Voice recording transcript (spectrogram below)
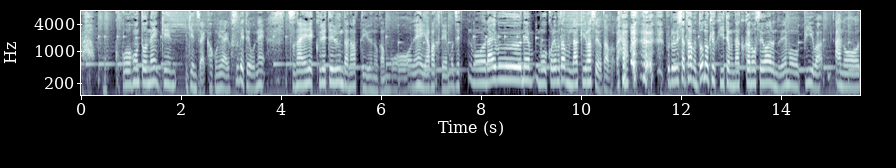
あ、もうここ本当ね、現、現在、過去未来すべてをね、繋いでくれてるんだなっていうのがもうね、やばくて、もうぜ、もうライブね、もうこれも多分泣きますよ、多分。プロデューサー多分どの曲聴いても泣く可能性はあるんでね、もう P は、あの、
